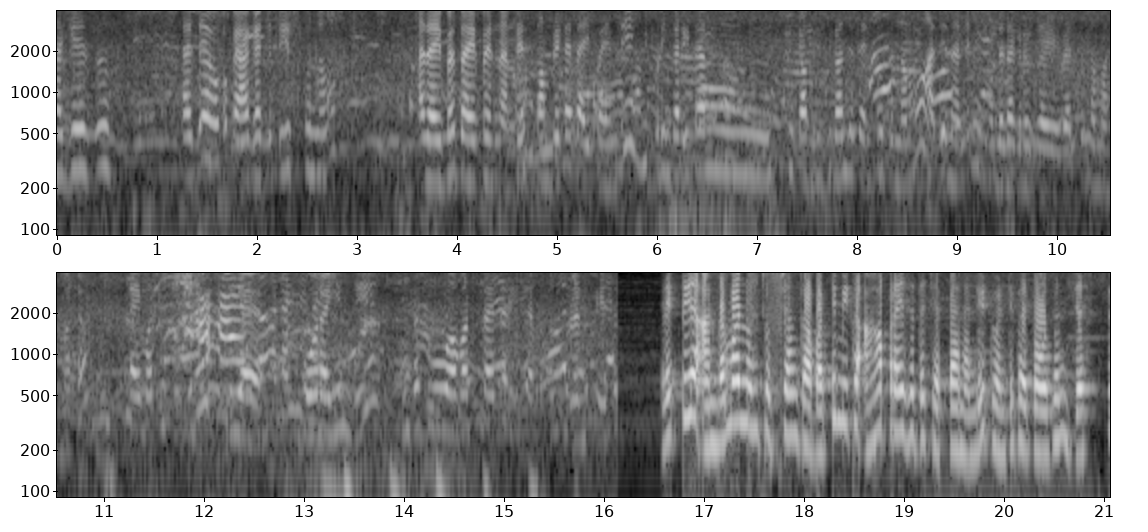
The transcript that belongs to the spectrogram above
లగేజ్ అయితే ఒక బ్యాగ్ అయితే తీసుకున్నాము అది అయిపోతే అయిపోయింది రేస్ కంప్లీట్ అయితే అయిపోయింది. ఇప్పుడు ఇంకా రిటర్న్ ఇంకా బ్రిడ్జ్ కానీ అయితే వెళ్ళిపోతున్నాము. అదేనండి మేము ఉండే దగ్గరకు వెళ్తున్నాం అనమాట టైం వచ్చేసి ఇప్పుడు ఫోర్ అయ్యింది. ఇంకా టూ అవర్స్లో అయితే రీచ్ అయిపోతాం. చూడండి ఫేస్ డైరెక్ట్గా అండమాన్ నుంచి వచ్చాం కాబట్టి మీకు ఆ ప్రైస్ అయితే చెప్పానండి. ట్వంటీ ఫైవ్ థౌజండ్ జస్ట్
